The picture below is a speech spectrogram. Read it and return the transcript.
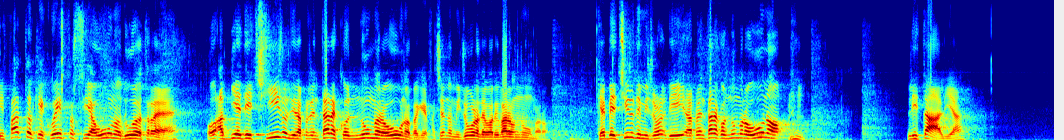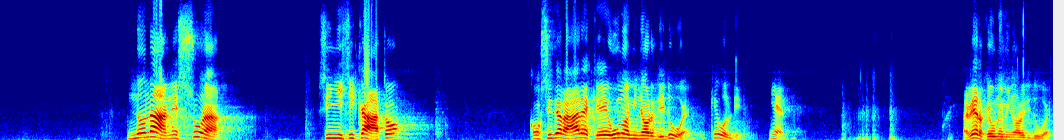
il fatto che questo sia 1, 2 o 3, o abbia deciso di rappresentare col numero 1, perché facendo misura devo arrivare a un numero, che abbia deciso di, misura, di rappresentare col numero 1 l'Italia, non ha nessun significato considerare che 1 è minore di 2. Che vuol dire? Niente. È vero che 1 è minore di 2,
